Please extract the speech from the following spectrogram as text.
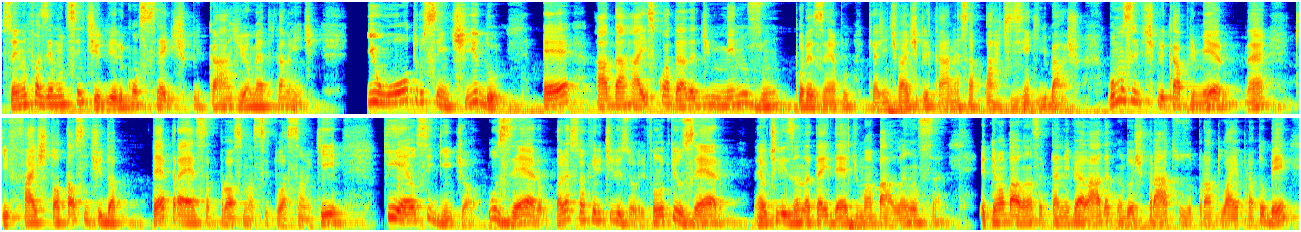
isso aí não fazia muito sentido. E ele consegue explicar geometricamente. E o outro sentido é a da raiz quadrada de menos 1, por exemplo, que a gente vai explicar nessa partezinha aqui de baixo. Vamos explicar primeiro, né, que faz total sentido até para essa próxima situação aqui, que é o seguinte, ó, o zero, olha só o que ele utilizou. Ele falou que o zero, né, utilizando até a ideia de uma balança, eu tenho uma balança que está nivelada com dois pratos, o prato A e o prato B.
